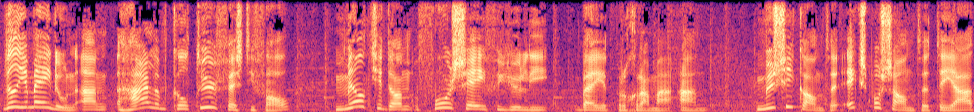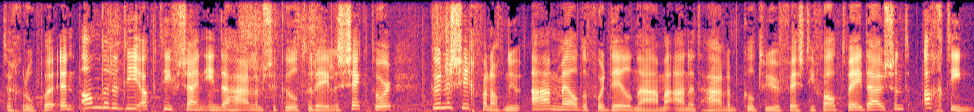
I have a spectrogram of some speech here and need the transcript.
Wil je meedoen aan Haarlem Cultuurfestival? Meld je dan voor 7 juli bij het programma aan... Muzikanten, exposanten, theatergroepen en anderen die actief zijn in de Haarlemse culturele sector... kunnen zich vanaf nu aanmelden voor deelname aan het Haarlem Cultuurfestival 2018.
